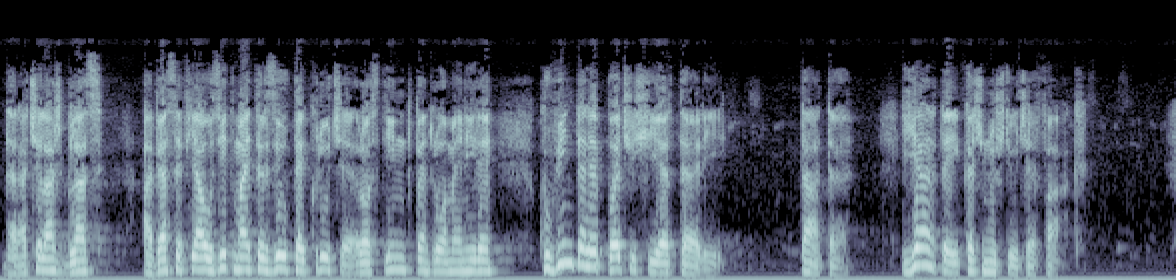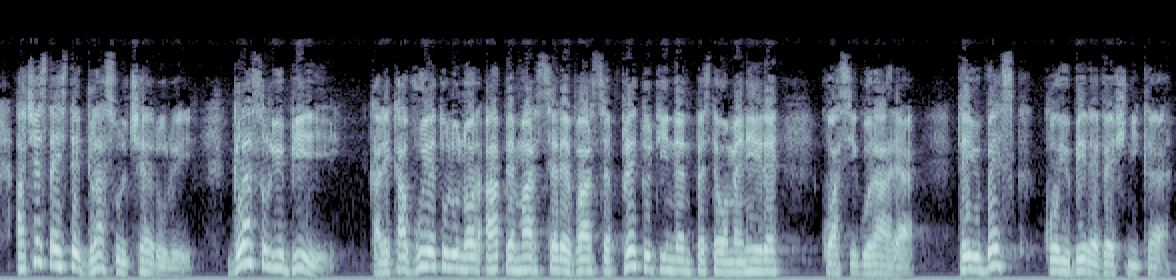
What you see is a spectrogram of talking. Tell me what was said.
Dar același glas avea să fie auzit mai târziu pe cruce, rostind pentru omenire cuvintele păcii și iertării. Tată, iartă-i căci nu știu ce fac. Acesta este glasul cerului, glasul iubirii, care ca vuietul unor ape mari se revarsă pretutindeni peste omenire cu asigurarea, te iubesc cu o iubire veșnică,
